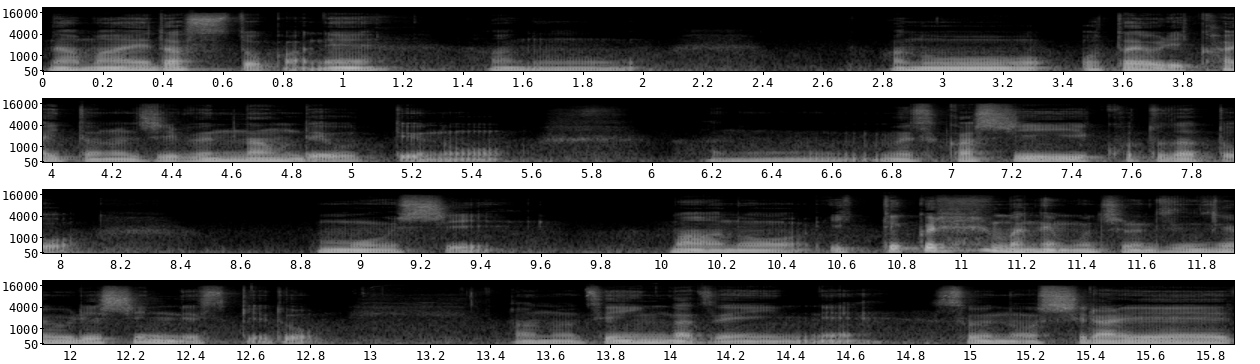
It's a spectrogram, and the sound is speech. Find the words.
名前出すとかね。あのあのお便り書いたの自分なんだよっていうのをあの難しいことだと思うしまああの言ってくれればねもちろん全然嬉しいんですけどあの全員が全員ねそういうのを知られ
